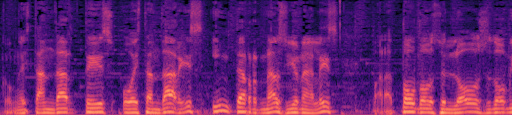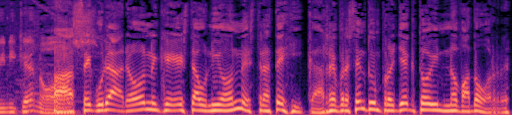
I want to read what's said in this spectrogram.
con estandartes o estándares internacionales para todos los dominicanos. Aseguraron que esta unión estratégica representa un proyecto innovador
